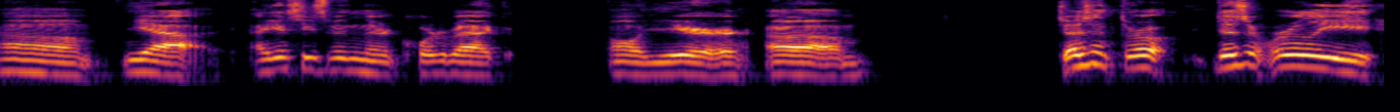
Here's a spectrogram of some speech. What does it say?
Um, yeah, I guess he's been their quarterback all year. Um, doesn't throw, doesn't really.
